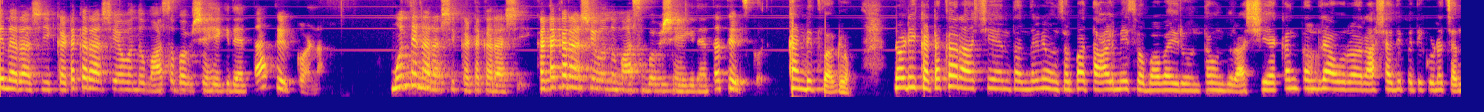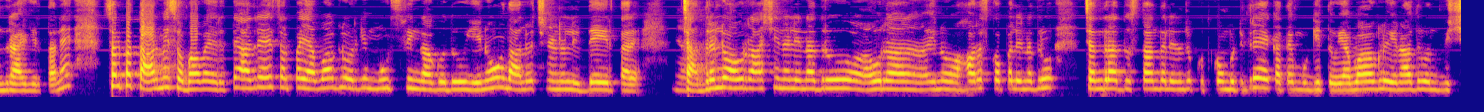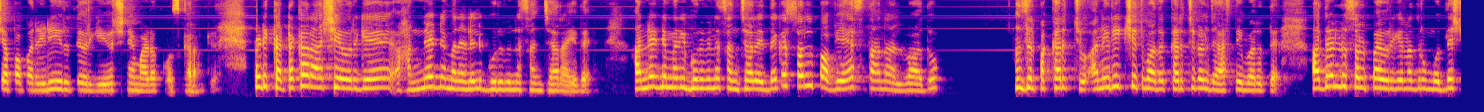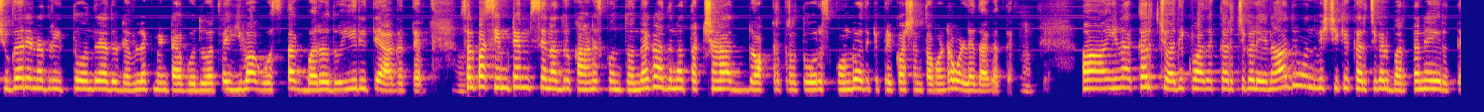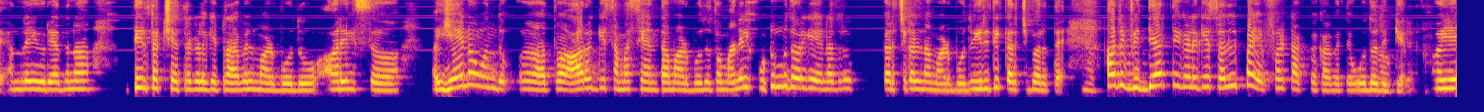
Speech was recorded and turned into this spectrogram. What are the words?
ಮುಂದಿನ ರಾಶಿ ಕಟಕ ರಾಶಿಯ ಒಂದು ಮಾಸ ಭವಿಷ್ಯ ಹೇಗಿದೆ ಅಂತ ತಿಳ್ಕೊಳ್ಳೋಣ. ಮುಂದಿನ ರಾಶಿ ಕಟಕ ರಾಶಿ. ಕಟಕ ರಾಶಿಯ ಒಂದು ಮಾಸ ಭವಿಷ್ಯ ಹೇಗಿದೆ ಅಂತ ತಿಳಿಸ್ಕೊಡಿ. ಖಂಡಿತವಾಗ್ಲು. ನೋಡಿ ಕಟಕ ರಾಶಿ ಅಂತಂದ್ರೆ ಒಂದ್ ಸ್ವಲ್ಪ ತಾಳ್ಮೆ ಸ್ವಭಾವ ಇರುವಂತ ಒಂದು ರಾಶಿ. ಯಾಕಂತಂದ್ರೆ ಅವರ ರಾಷ್ಟ್ರಾಧಿಪತಿ ಕೂಡ ಚಂದ್ರ ಆಗಿರ್ತಾನೆ. ಸ್ವಲ್ಪ ತಾಳ್ಮೆ ಸ್ವಭಾವ ಇರುತ್ತೆ. ಆದ್ರೆ ಸ್ವಲ್ಪ ಯಾವಾಗ್ಲೂ ಅವ್ರಿಗೆ ಮೂಡ್ ಸ್ವಿಂಗ್ ಆಗೋದು ಏನೋ ಒಂದು ಆಲೋಚನೆನಲ್ಲಿ ಇದ್ದೇ ಇರ್ತಾರೆ. ಅದ್ರಲ್ಲೂ ಅವ್ರ ರಾಶಿನಲ್ಲಿ ಏನಾದ್ರು ಅವರ ಏನು ಹಾರೋಸ್ಕೋಪ್ ಅಲ್ಲಿ ಏನಾದ್ರು ಚಂದ್ರ ದುಸ್ಥಾನದಲ್ಲಿ ಏನಾದ್ರು ಕುತ್ಕೊಂಡ್ಬಿಟ್ಟಿದ್ರೆ ಕತೆ ಮುಗೀತು. ಯಾವಾಗ್ಲೂ ಏನಾದ್ರು ಒಂದು ವಿಷಯ ಪಾಪ ರೆಡಿ ಇರುತ್ತೆ ಅವ್ರಿಗೆ ಯೋಚನೆ ಮಾಡೋಕ್ಕೋಸ್ಕರ. ನೋಡಿ ಕಟಕ ರಾಶಿಯವರಿಗೆ ಹನ್ನೆರಡನೇ ಮನೆಯಲ್ಲಿ ಗುರುವಿನ ಸಂಚಾರ ಇದೆ. ಹನ್ನೆರಡನೇ ಮನೇಲಿ ಗುರುವಿನ ಸಂಚಾರ ಇದ್ದಾಗ ಸ್ವಲ್ಪ ವ್ಯಯಸ್ಥಾನ ಅಲ್ವಾ ಅದು? ಒಂದ್ ಸ್ವಲ್ಪ ಖರ್ಚು ಅನಿರೀಕ್ಷಿತವಾದ ಖರ್ಚುಗಳು ಜಾಸ್ತಿ ಬರುತ್ತೆ. ಅದರಲ್ಲೂ ಸ್ವಲ್ಪ ಇವ್ರಿಗೆ ಏನಾದ್ರು ಮೊದಲೇ ಶುಗರ್ ಏನಾದ್ರು ಇತ್ತು ಅಂದ್ರೆ ಅದು ಡೆವಲಪ್ಮೆಂಟ್ ಆಗೋದು ಅಥವಾ ಇವಾಗ ಹೊಸದಾಗಿ ಬರೋದು ಈ ರೀತಿ ಆಗುತ್ತೆ. ಸ್ವಲ್ಪ ಸಿಂಪ್ಟಮ್ಸ್ ಏನಾದ್ರು ಕಾಣಿಸ್ಕೊಂತು ಅಂದಾಗ ಅದನ್ನ ತಕ್ಷಣ ಡಾಕ್ಟರ್ ಹತ್ರ ತೋರಿಸ್ಕೊಂಡು ಅದಕ್ಕೆ ಪ್ರಿಕಾಷನ್ ತಗೊಂಡ್ರೆ ಒಳ್ಳೇದಾಗತ್ತೆ. ಆ ಇನ್ನ ಖರ್ಚು ಅಧಿಕವಾದ ಖರ್ಚುಗಳು ಏನಾದ್ರೂ ಒಂದು ವಿಷಯಕ್ಕೆ ಖರ್ಚುಗಳು ಬರ್ತಾನೆ ಇರುತ್ತೆ. ಅಂದ್ರೆ ಇವ್ರು ಅದನ್ನ ತೀರ್ಥಕ್ಷೇತ್ರಗಳಿಗೆ ಟ್ರಾವೆಲ್ ಮಾಡ್ಬೋದು ಆರಿಲ್ಸ್ ಏನೋ ಒಂದು ಅಥವಾ ಆರೋಗ್ಯ ಸಮಸ್ಯೆ ಅಂತ ಮಾಡ್ಬೋದು ಅಥವಾ ಮನೇಲಿ ಕುಟುಂಬದವ್ರಿಗೆ ಏನಾದ್ರು ಖರ್ಚುಗಳನ್ನ ಮಾಡ್ಬೋದು ಈ ರೀತಿ ಖರ್ಚು ಬರುತ್ತೆ. ಆದ್ರೆ ವಿದ್ಯಾರ್ಥಿಗಳಿಗೆ ಸ್ವಲ್ಪ ಎಫರ್ಟ್ ಹಾಕ್ಬೇಕಾಗುತ್ತೆ ಓದೋದಕ್ಕೆ.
